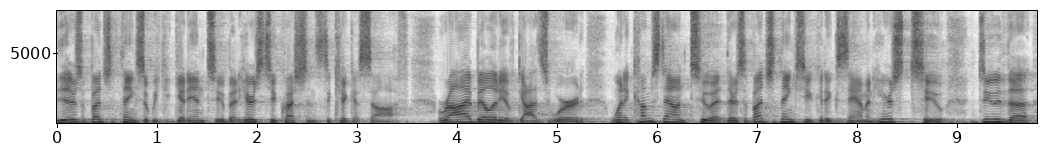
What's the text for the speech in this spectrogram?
There's a bunch of things that we could get into, but here's two questions to kick us off. Reliability of God's word. When it comes down to it, there's a bunch of things you could examine. Here's two. Do the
